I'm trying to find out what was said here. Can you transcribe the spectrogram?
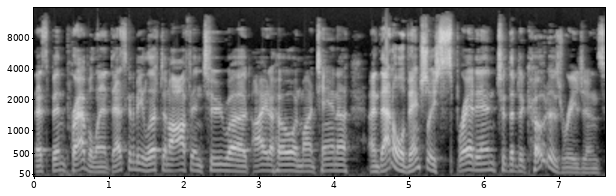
that's been prevalent. That's going to be lifting off into uh, Idaho and Montana, and that'll eventually spread into the Dakotas regions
